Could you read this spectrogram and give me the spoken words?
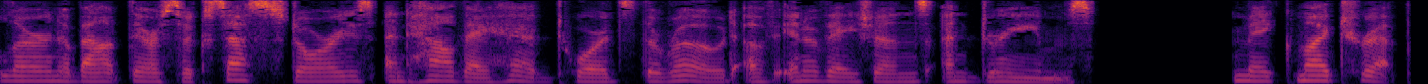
Learn about their success stories and how they head towards the road of innovations and dreams. Make My Trip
